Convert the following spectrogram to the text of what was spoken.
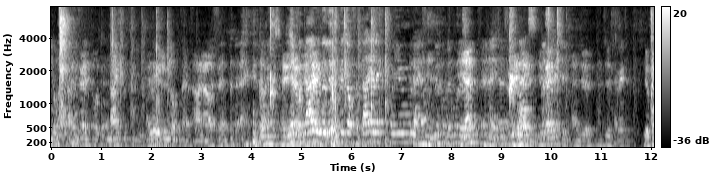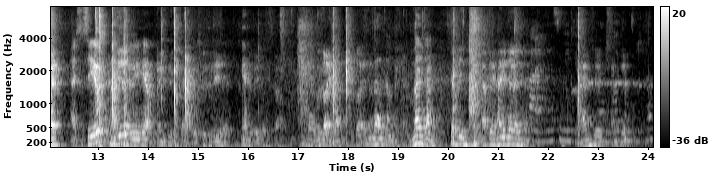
You okay? Nice to see you. I waited a long time for I know. my friend. How you We have a guy with a little bit of a dialect for you and a little bit of Yeah? Very nice. You okay? Andrew, Andrew. You okay? nice to see you. Nice to be here. Thank you. Thank you. It's good to be here. Yeah. Good to be here. So. We got it done. We got it done. Well done. Okay. Well done. Kathleen. Kathleen, how you doing? Hi, nice to meet you. Andrew, Welcome Andrew. to the club,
